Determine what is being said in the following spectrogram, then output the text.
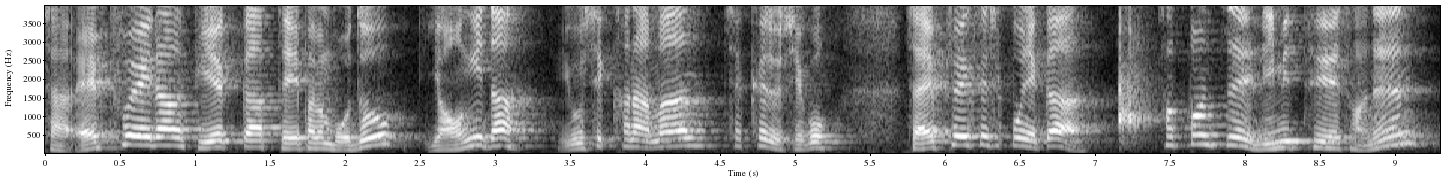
자, FA랑 B의 값 대입하면 모두 0이다. 요식 하나만 체크해 주시고. 자, FX식 보니까 첫 번째 리미트에서는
